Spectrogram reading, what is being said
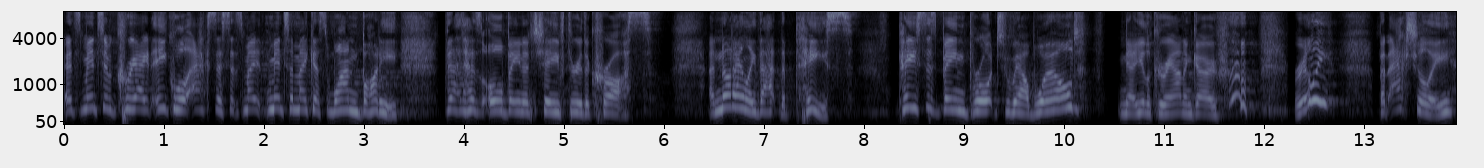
It's meant to create equal access. It's meant to make us one body. That has all been achieved through the cross. And not only that, the peace. Peace has been brought to our world. Now you look around and go, really? But actually,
